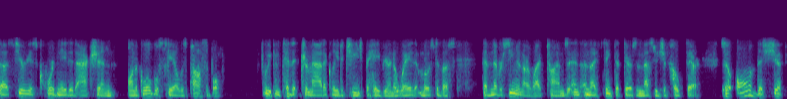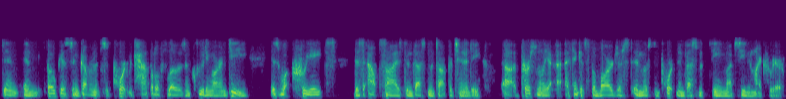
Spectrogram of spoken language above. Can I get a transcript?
uh, serious coordinated action on a global scale is possible. We can pivot dramatically to change behavior in a way that most of us have never seen in our lifetimes. And, and I think that there's a message of hope there. So all of this shift in, in focus and government support and capital flows, including R&D, is what creates this outsized investment opportunity. Uh, personally, I think it's the largest and most important investment theme I've seen in my career.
